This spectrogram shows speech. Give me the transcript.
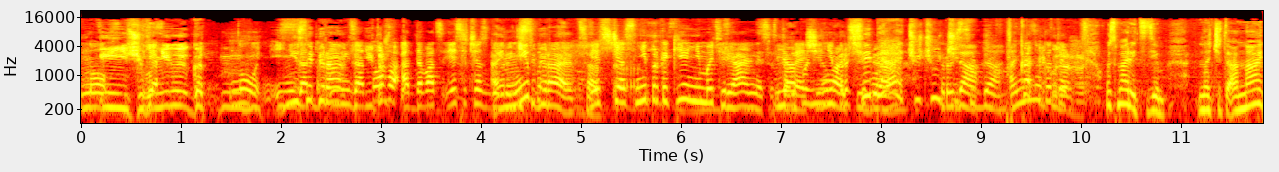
но И ничего я- не го- ну, и не не, собираются, не не готовы то, что- отдаваться. Я сейчас говорю Они не не про- собираются. я сейчас ни про какие нематериальные составляющие, не поняла про себя, Себя, чуть-чуть про- да. себя. Они много даже. вот смотрите, Дим, значит, она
